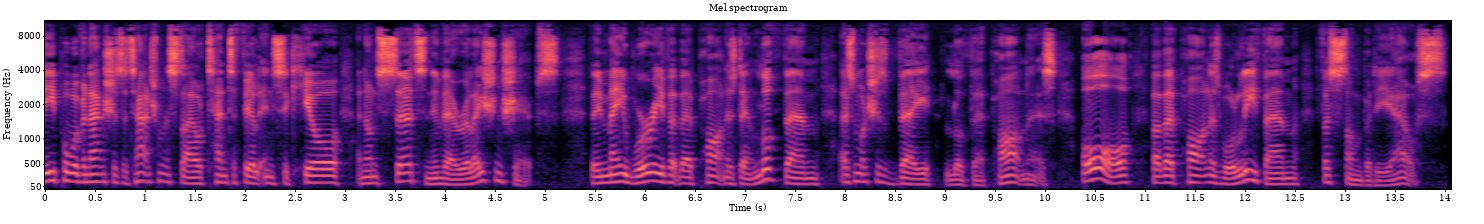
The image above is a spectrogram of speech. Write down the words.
People with an anxious attachment style tend to feel insecure and uncertain in their relationships. They may worry that their partners don't love them as much as they love their partners, or that their partners will leave them for somebody else.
